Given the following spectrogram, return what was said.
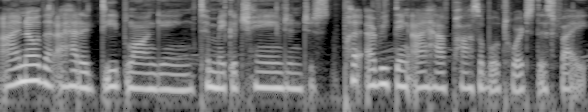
I know that I had a deep longing to make a change and just put everything I have possible towards this fight.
